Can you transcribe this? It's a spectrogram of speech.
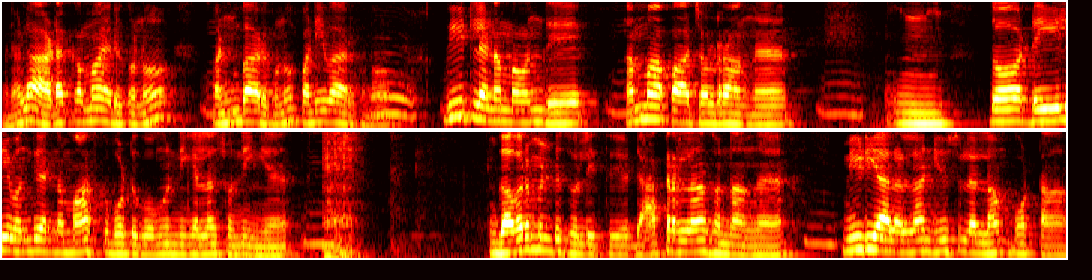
அதனால் அடக்கமாக இருக்கணும் பண்பாக இருக்கணும் பணிவாக இருக்கணும். வீட்டில் நம்ம வந்து அம்மா அப்பா சொல்கிறாங்க தோ டெய்லி வந்து என்ன மாஸ்க் போட்டுக்கோங்கன்னு நீங்கள் எல்லாம் சொன்னீங்க கவர்மெண்ட்டு சொல்லித்து டாக்டர்லாம் சொன்னாங்க. மீடியாலெல்லாம் நியூஸ்லெல்லாம் போட்டான்.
